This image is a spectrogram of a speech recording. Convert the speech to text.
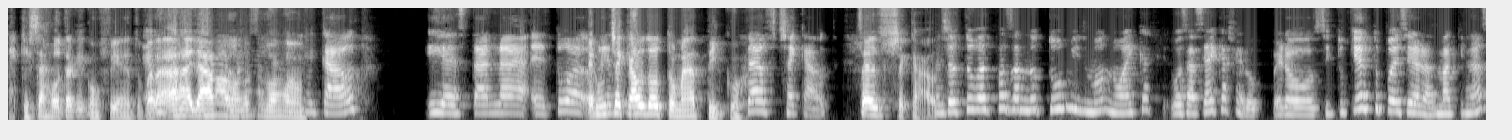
Es que esa es otra que confía en tu palabra. Ajá, ya, vamos, vamos. checkout y está la eh, tú Es un checkout automático. self checkout Self-checkout. entonces tú vas pasando tú mismo no hay cajero o sea sí hay cajero pero si tú quieres tú puedes ir a las máquinas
